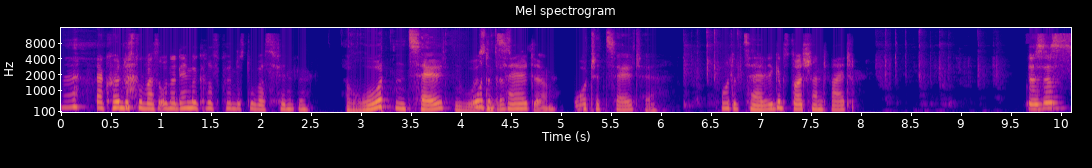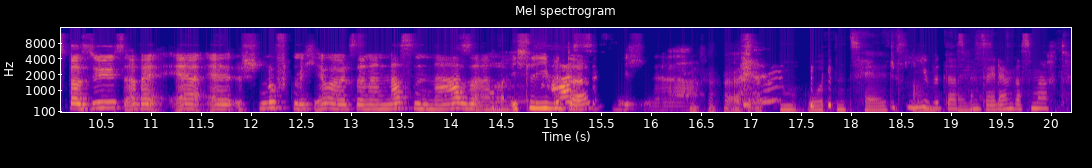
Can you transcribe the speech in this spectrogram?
Da könntest du was, unter dem Begriff könntest du was finden. Roten Zelten, wo ist Rote? Zelte. Rote Zelte. Rote Zelte, die gibt's deutschlandweit. Das ist zwar süß, aber er, er schnufft mich immer mit seiner nassen Nase an. Oh, ich liebe das. hasse- Ich, ja. Im roten Zelt. Ich liebe das, wenn. Salem das macht.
